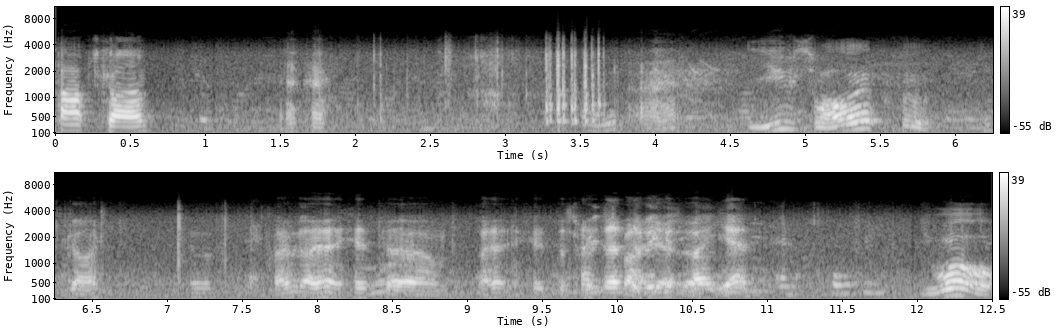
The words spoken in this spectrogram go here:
top's gone. Okay. Alright. You swallow it? Hmm. It's gone. I, I didn't hit the, um, I didn't hit the sweet spot yet. though. yet? Whoa.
